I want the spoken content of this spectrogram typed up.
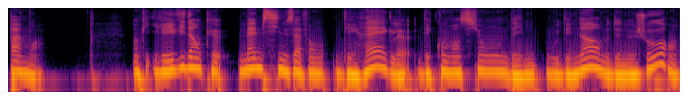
Pas moi. Donc il est évident que même si nous avons des règles, des conventions ou des normes de nos jours,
